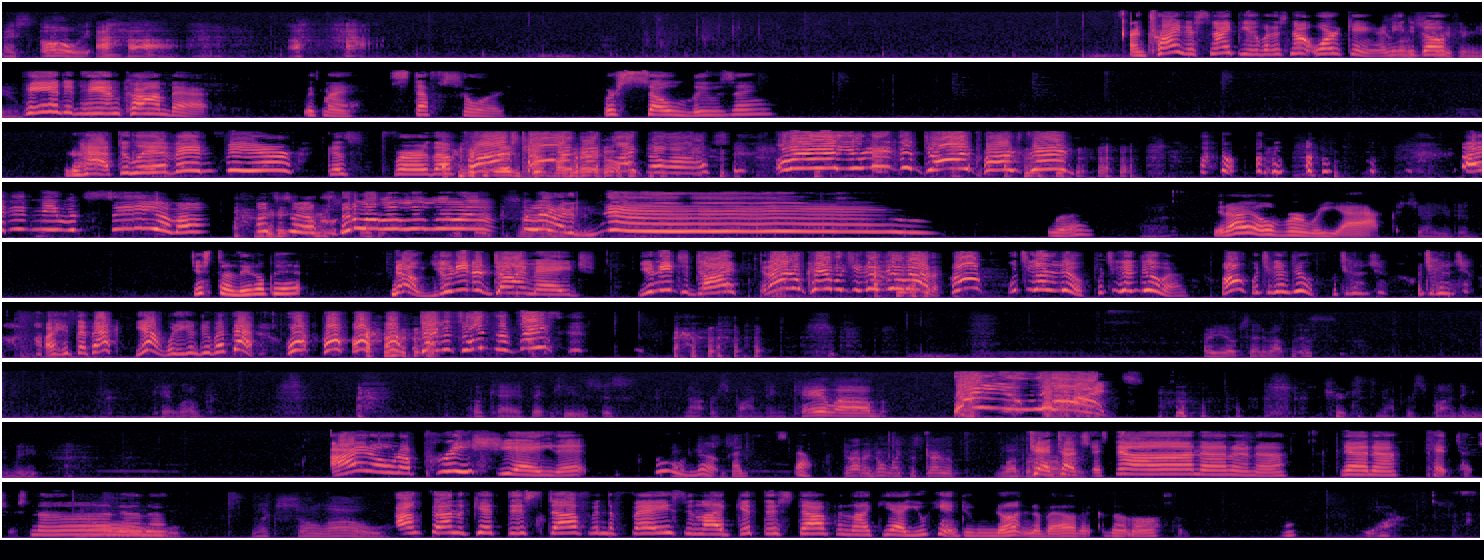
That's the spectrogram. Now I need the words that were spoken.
I s- oh, aha! Aha! I'm trying to snipe you, but it's not working. I need to go you. hand in hand combat with my stuffed sword. We're so losing. You don't have to live in fear, because for the first time in my gosh! Oh, you need to die, person! I didn't even see him. I was just like no. What? what? Did I overreact? Yeah, you did. Just a little bit? No, you need to die, Mage. You need to die, and I don't care what you're gonna do about it. Huh? What you gonna do? What you gonna do about it? Huh? What you gonna do? What you gonna do? What you gonna do? I hit that back. Yeah. What are you gonna do about that? Huh? Huh? Huh? Huh? Diamond swords in the face. Are you upset about this? Caleb? okay, I think he's just not responding. Caleb! What do you want? You're just not responding to me. I don't appreciate it. Ooh, Oh, look, Jesus. I got stuff. God, I don't like this guy with leather Can't armor. touch this. No, no, no, no. No, no. Can't touch this. No, no, no. No! You're like so low. I'm gonna get this stuff in the face and like get this stuff and like yeah, you can't do nothing about it because I'm awesome. Yeah,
